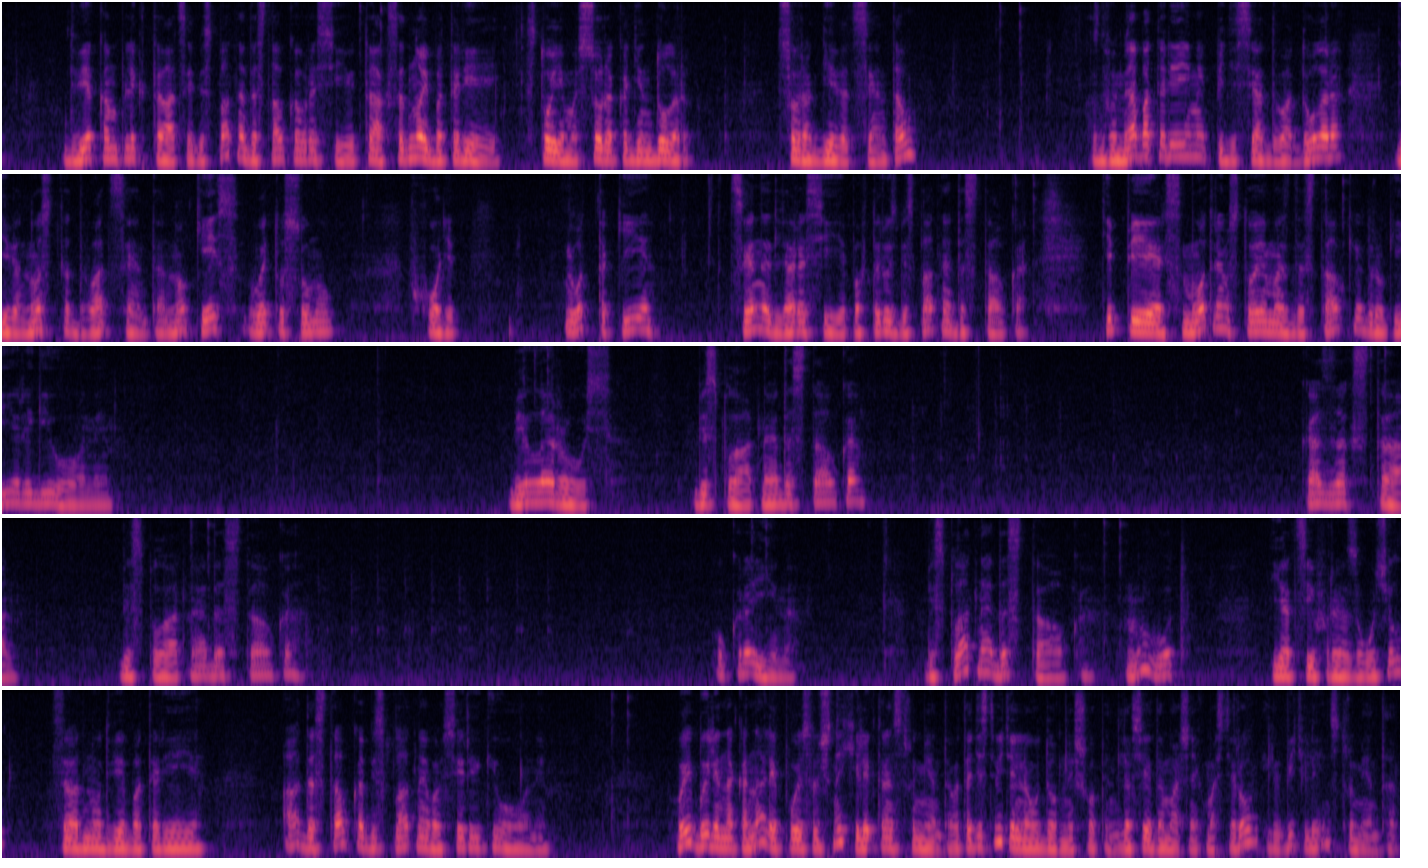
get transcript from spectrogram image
2 комплектации. Бесплатная доставка в Россию. Так, с одной батареей стоимость 41 доллар 49 центов. С двумя батареями 52 доллара 92 цента. Но кейс в эту сумму входит. Вот такие цены для России. Повторюсь, бесплатная доставка. Теперь смотрим стоимость доставки в другие регионы. Беларусь. Бесплатная доставка. Казахстан. Бесплатная доставка. Украина. Бесплатная доставка. Ну вот, я цифры озвучил за одну-две батареи, а доставка бесплатная во все регионы. Вы были на канале поиск ручных электроинструментов. Это действительно удобный шопинг для всех домашних мастеров и любителей инструмента.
